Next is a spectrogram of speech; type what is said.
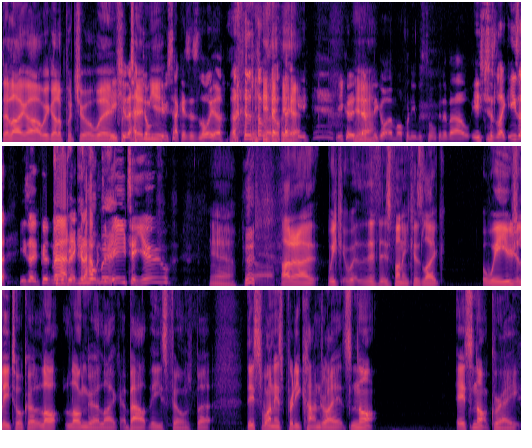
They're like, oh, we got to put you away he for should have had ten John years. Cusack as his lawyer. I love Yeah, the way he could have Yeah. definitely got him off when he was talking about. He's just like he's a he's a good Could've man. been It could have you, happened to me. me, to you. Yeah. Uh, I don't know. We c- w- this is funny because like we usually talk a lot longer like about these films, but this one is pretty cut and dry. It's not. It's not great.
